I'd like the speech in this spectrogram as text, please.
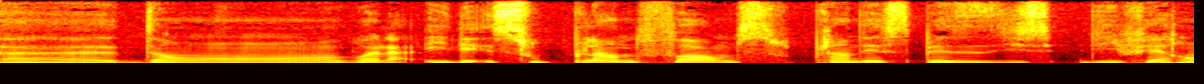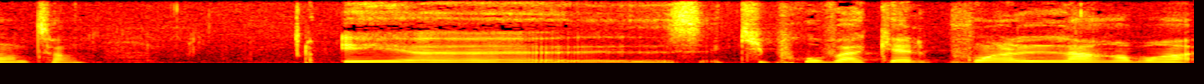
euh, dans... Voilà, il est sous plein de formes, sous plein d'espèces différentes. Et euh, qui prouve à quel point l'arbre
